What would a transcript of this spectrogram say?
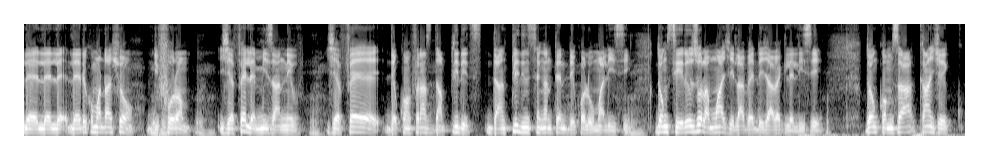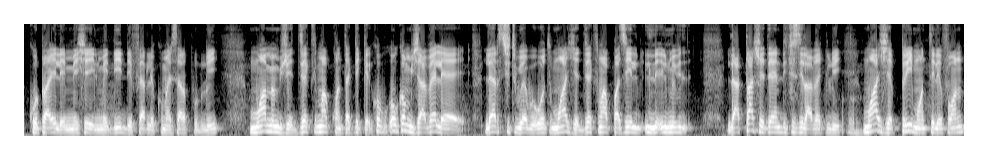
les, les, recommandations du mhm. forum. Mhm. J'ai fait les mises en œuvre. J'ai fait des conférences dans plus d'une cinquantaine d'écoles au Mali ici. Donc ces réseaux-là, moi, je l'avais déjà avec les lycées. Donc comme ça, quand j'ai côtoyé les méchants, il me dit de faire le commercial pour lui. Moi-même, j'ai directement contacté quelqu'un. Comme, j'avais les, leur site web ou autre, moi, j'ai directement passé. la tâche était difficile avec lui. Moi, j'ai pris mon téléphone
